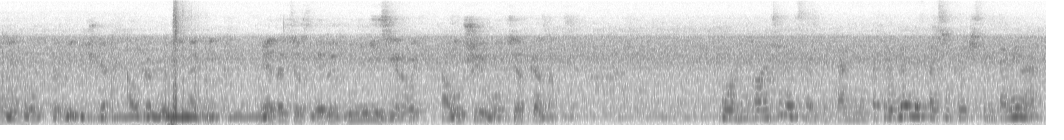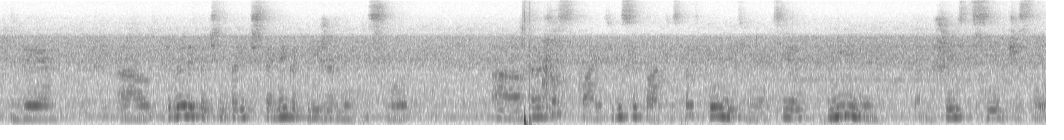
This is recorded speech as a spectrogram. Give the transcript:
сладкие фрукты, выпечка, алкогольные напитки. Это все следует минимизировать, а лучше и вовсе отказаться. Можно балансировать свои питание, потреблять достаточное количество витамина D, а, потреблять достаточное количество омега-3 жирных кислот, а, хорошо спать, высыпаться, спать в полной темноте, минимум 6-7 часов.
